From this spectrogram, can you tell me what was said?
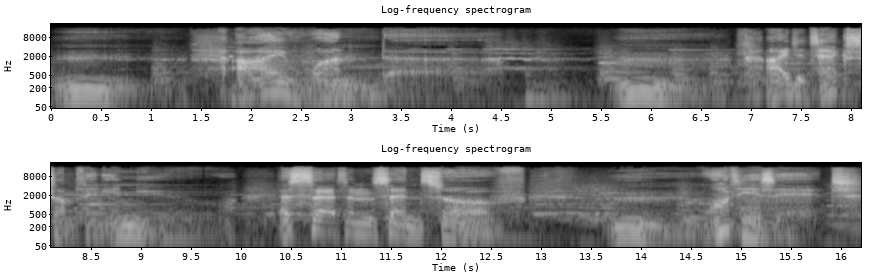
Hmm. I wonder. Hmm. I detect something in you. A certain sense of. Hmm. What is it?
